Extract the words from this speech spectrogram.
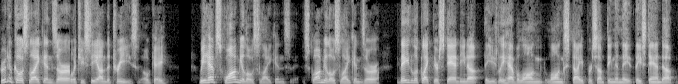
Fruticose lichens are what you see on the trees, okay? We have squamulose lichens. Squamulose lichens are they look like they're standing up. They usually have a long long stipe or something and they they stand up.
